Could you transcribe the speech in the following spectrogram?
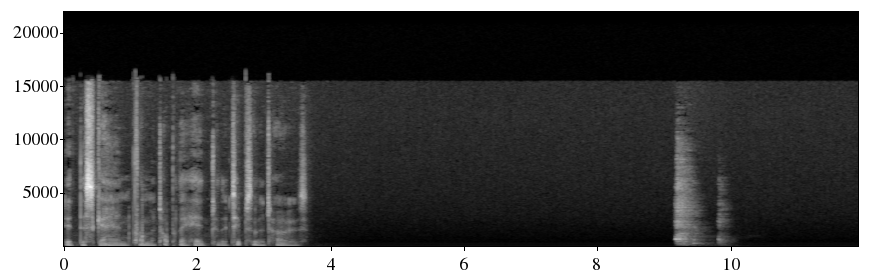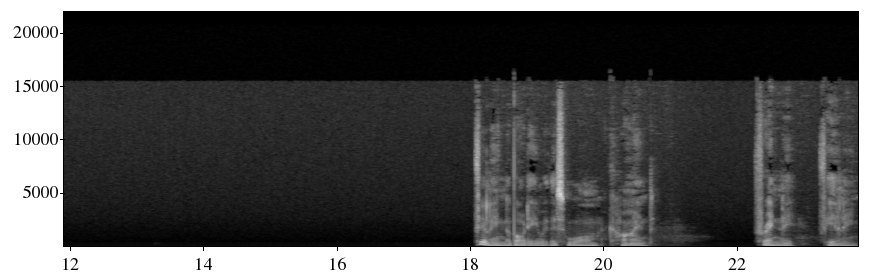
did the scan from the top of the head to the tips of the toes. filling the body with this warm, kind, friendly feeling.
